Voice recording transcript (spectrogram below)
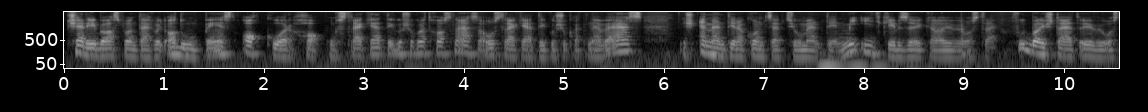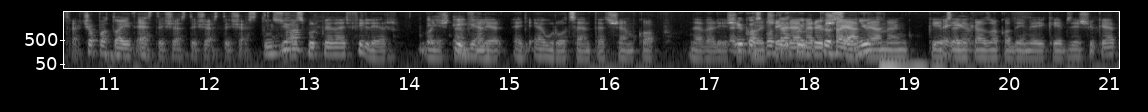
cserébe azt mondták, hogy adunk pénzt, akkor, ha osztrák játékosokat használsz, ha osztrák játékosokat nevelsz, és e mentén a koncepció mentén. Mi így képzeljük el a jövő osztrák futballistáját, a jövő osztrák csapatait, ezt és ezt és ezt és ezt tudja. Salzburg például egy fillér, vagyis nem Igen. fillér, egy eurócentet sem kap nevelési Mert költségre, mondták, hogy mert ők saját elmen képzelik Igen. el az akadémiai képzésüket,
